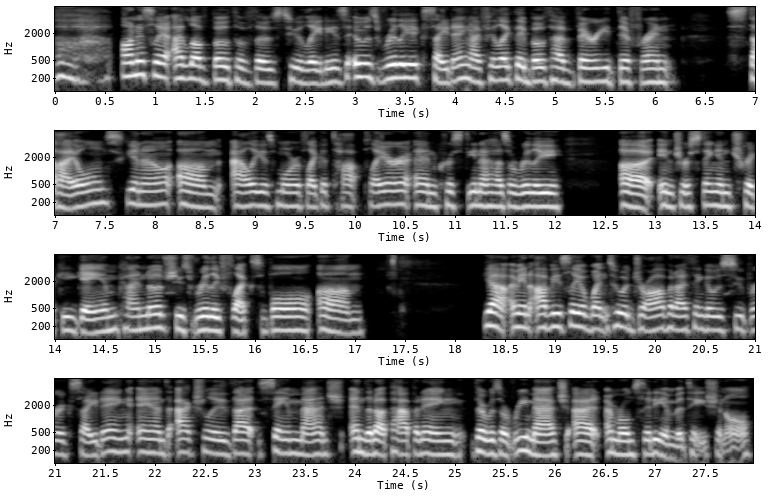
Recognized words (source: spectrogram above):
Honestly, I love both of those two ladies. It was really exciting. I feel like they both have very different styles, you know. Um Allie is more of like a top player and Christina has a really uh interesting and tricky game kind of. She's really flexible. Um yeah, I mean, obviously it went to a draw, but I think it was super exciting. And actually, that same match ended up happening. There was a rematch at Emerald City Invitational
